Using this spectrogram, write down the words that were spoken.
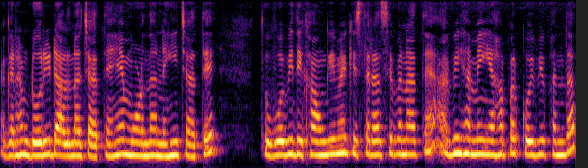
अगर हम डोरी डालना चाहते हैं, मोड़ना नहीं चाहते तो वो भी दिखाऊँगी मैं किस तरह से बनाते हैं। अभी हमें यहाँ पर कोई भी फंदा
